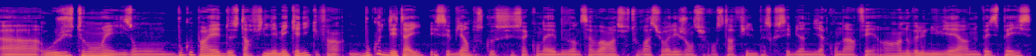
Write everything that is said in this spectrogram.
Euh, où justement, ils ont beaucoup parlé de Starfield, les mécaniques, enfin beaucoup de détails. Et c'est bien parce que c'est ça qu'on avait besoin de savoir, et surtout rassurer les gens sur Starfield parce que c'est bien de dire qu'on a fait un nouvel univers, un open space,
